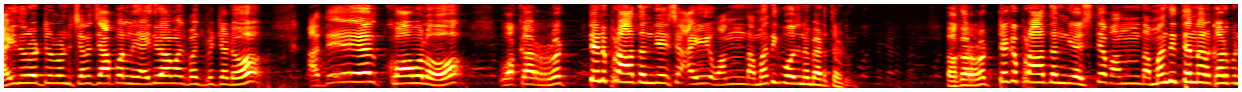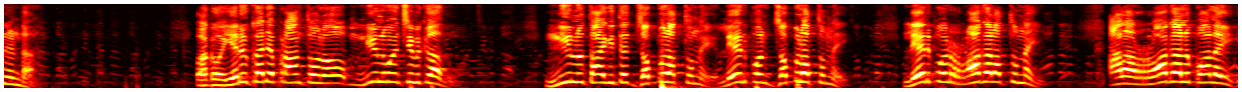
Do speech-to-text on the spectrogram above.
ఐదు రొట్టెలు రెండు చిన్న చేపలని ఐదు వేల మంది పంచిపెట్టాడో అదే కోవలో ఒక రొట్టెను ప్రార్థన చేసి ఐ వంద మందికి భోజనం పెడతాడు. ఒక రొట్టెకు ప్రార్థన చేస్తే వంద మంది తిన్నారు కడుపు నిండా. ఒక ఎరుకనే ప్రాంతంలో నీళ్ళు మంచివి కాదు. నీళ్ళు తాగితే జబ్బులు వస్తున్నాయి లేనిపోని జబ్బులు వస్తున్నాయి లేనిపోని రోగాలు వస్తున్నాయి అలా రోగాలు పాలై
